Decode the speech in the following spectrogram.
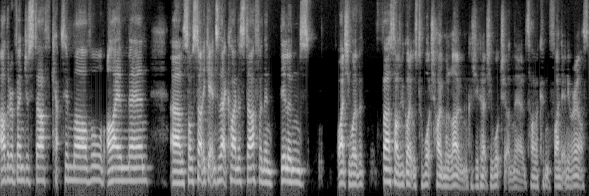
other Avengers stuff, Captain Marvel, Iron Man. Um, so I'm starting to get into that kind of stuff. And then Dylan's, well, actually, one of the first times we got it was to watch Home Alone because you could actually watch it on there. At the time, I couldn't find it anywhere else.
